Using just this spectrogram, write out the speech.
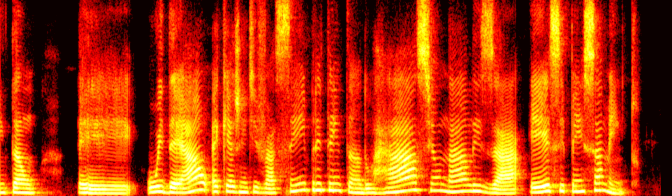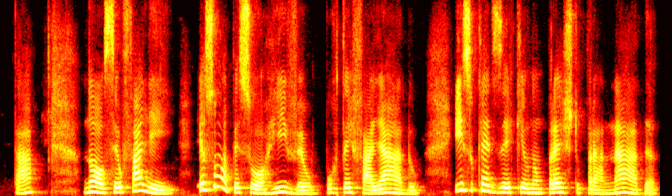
Então, é, o ideal é que a gente vá sempre tentando racionalizar esse pensamento, tá? Nossa, eu falhei. Eu sou uma pessoa horrível por ter falhado? Isso quer dizer que eu não presto para nada?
